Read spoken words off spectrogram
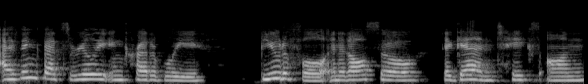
I think that's really incredibly beautiful, and it also, again, takes on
